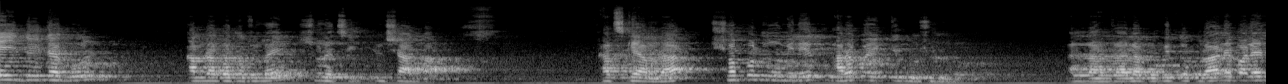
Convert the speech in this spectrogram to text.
এই দুইটা গুণ আমরা গত জুলাই শুনেছি, ইনশাআল্লাহ। আজকে আমরা সফল মুমিনের আরও কয়েকটি গুণ শুনব। আল্লাহ তাআলা পবিত্র কোরআনে বলেন,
